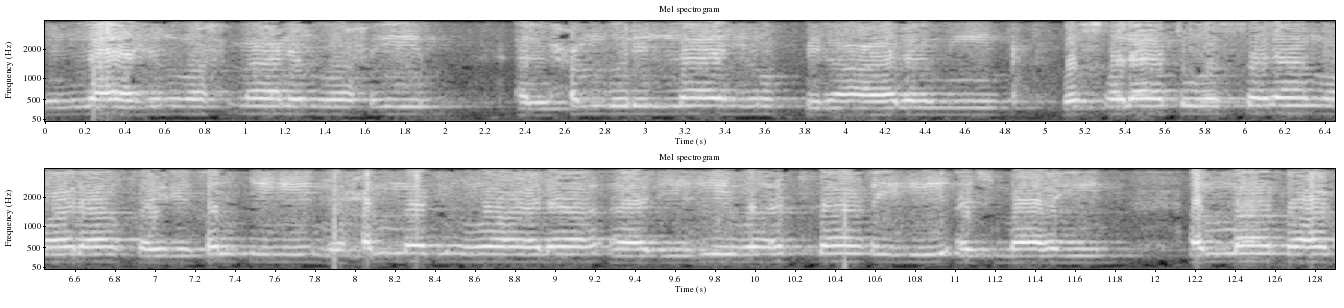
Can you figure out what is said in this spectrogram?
بسم الله الرحمن الرحيم الحمد لله رب العالمين والصلاة والسلام على خير خلقه محمد وعلى آله وأتباعه أجمعين أما بعد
